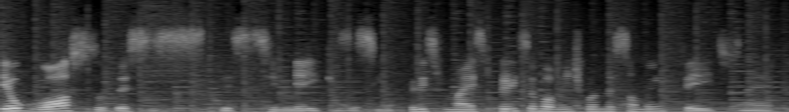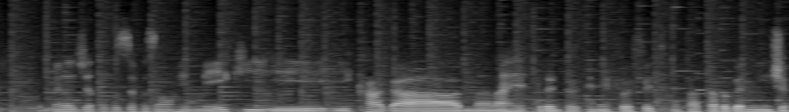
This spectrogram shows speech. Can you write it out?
Eu gosto desses, desses remakes, assim, mas principalmente quando eles são bem feitos, né? Também não adianta você fazer um remake e, e cagar na, na retranca que nem foi feito com Tartaruga Ninja.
